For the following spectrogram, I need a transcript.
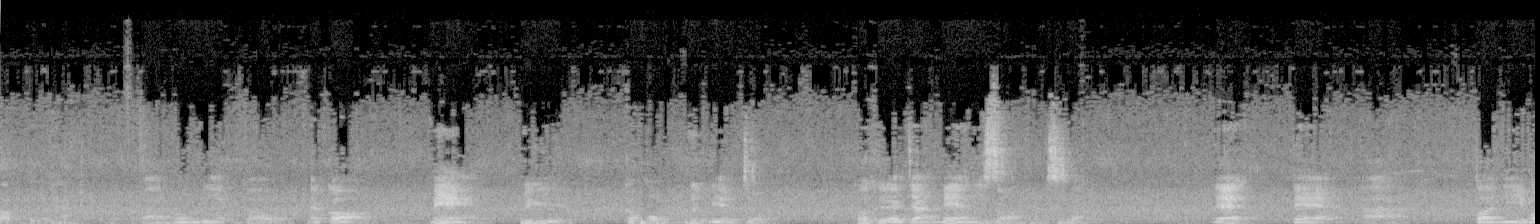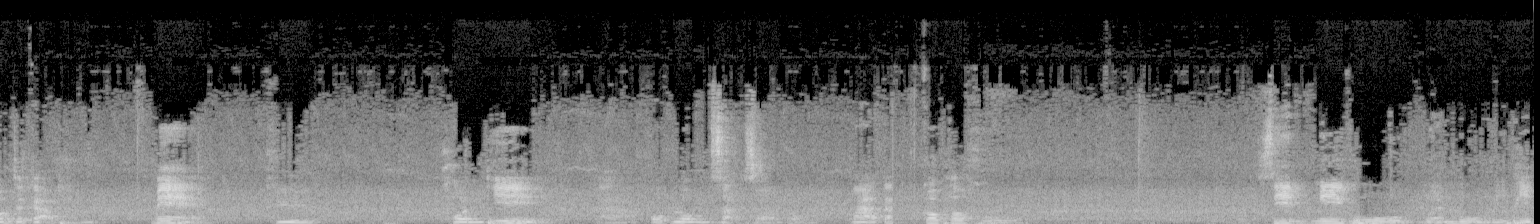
ขอบคุณค่ะอ่าโรงเรียนเก่า แล้วก็แม่พี่กับผมเพิ่งเรียนจบ ก็คืออาจารย์แม่นิสอนผงสวรรณและแต่อ่าตอนนี้ผมจะกล่าวถึงแม่คือคนที่อ่าอบรมสั่งสอนผมมาตั้งก็เพ่อครู สิทธิ์มีครูเหมือนหมูมีพิษ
